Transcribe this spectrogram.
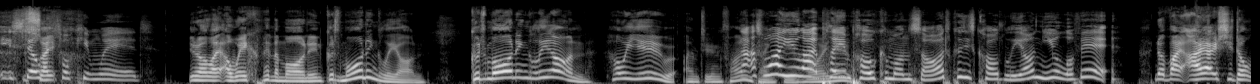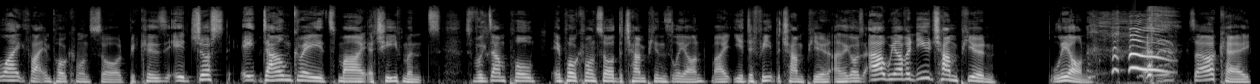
it's still like- fucking weird. You know, like I wake up in the morning. Good morning, Leon. Good morning, Leon. How are you? I'm doing fine. That's why you like playing you? Pokemon Sword because he's called Leon. You love it. No, but I actually don't like that in Pokemon Sword because it just it downgrades my achievements. So, for example, in Pokemon Sword, the champion's Leon, right? You defeat the champion, and it goes, "Ah, we have a new champion, Leon." so, okay,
